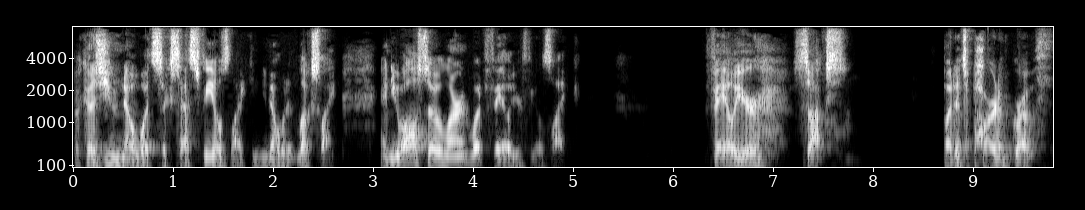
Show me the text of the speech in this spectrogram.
because you know what success feels like and you know what it looks like. And you also learned what failure feels like. Failure sucks, but it's part of growth.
